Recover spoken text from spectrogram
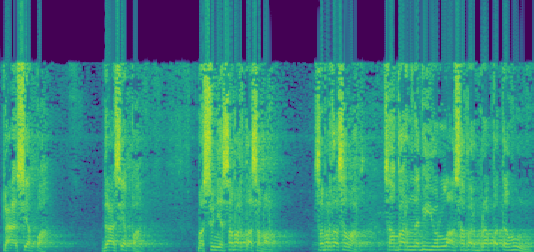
Doa siapa? Doa siapa? Maksudnya sabar tak sabar? Sabar tak sabar? Sabar Nabi Allah sabar berapa tahun?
